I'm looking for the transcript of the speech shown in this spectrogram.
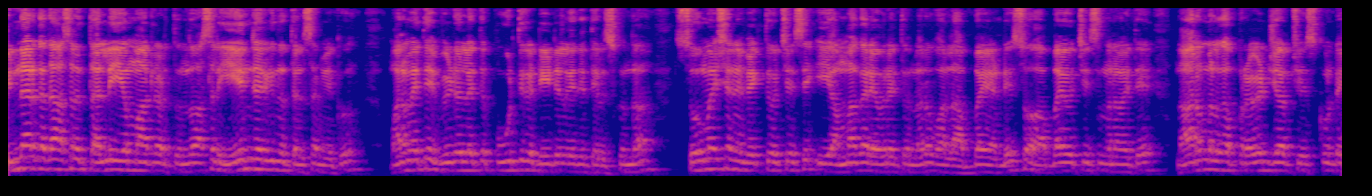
విన్నారు కదా అసలు తల్లి ఏం మాట్లాడుతుందో అసలు ఏం జరిగిందో తెలుసా మీకు? మనమైతే వీడియోలో అయితే పూర్తిగా డీటెయిల్గా అయితే తెలుసుకుందాం. సోమేష్ అనే వ్యక్తి వచ్చేసి ఈ అమ్మగారు ఎవరైతే ఉన్నారో వాళ్ళ అబ్బాయి అండి. సో అబ్బాయి వచ్చేసి మనమైతే నార్మల్గా ప్రైవేట్ జాబ్ చేసుకుంటే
